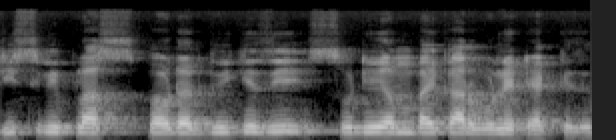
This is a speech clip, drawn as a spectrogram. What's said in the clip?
ডিসিবি প্লাস পাউডার দুই কেজি, সোডিয়াম বাইকার্বনেট এক কেজি।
